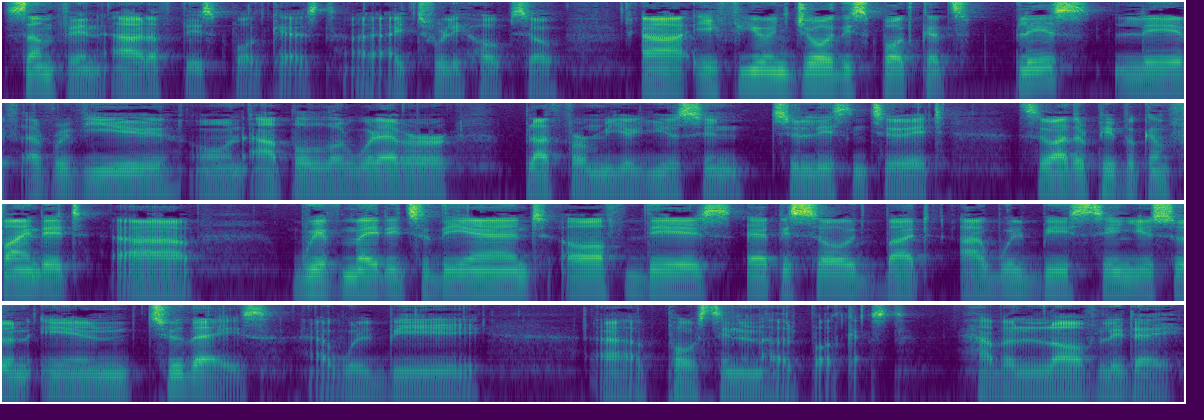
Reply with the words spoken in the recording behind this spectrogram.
something out of this podcast. I, I truly hope so. Uh, if you enjoy this podcast, please leave a review on Apple or whatever platform you're using to listen to it. so other people can find it. Uh, we've made it to the end of this episode, but I will be seeing you soon. In two days, I will be uh, posting another podcast. Have a lovely day.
